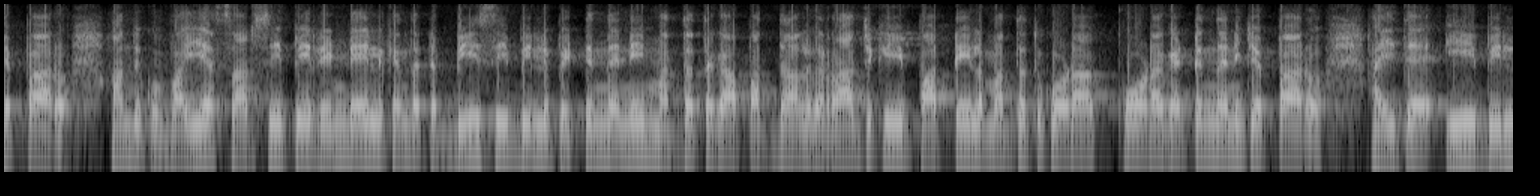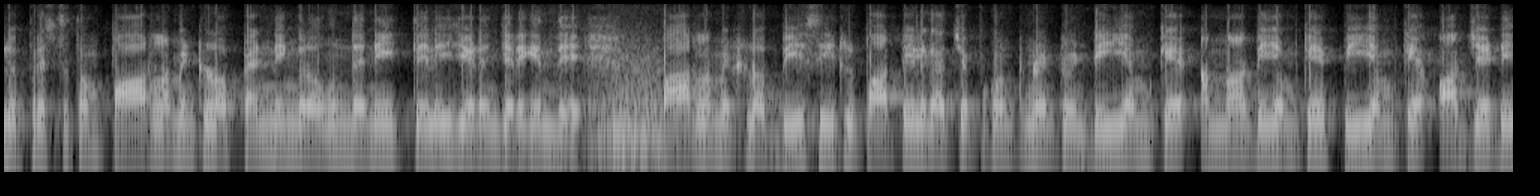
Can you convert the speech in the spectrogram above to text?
చెప్పారు. అందుకు వైఎస్ఆర్సీపీ రెండేళ్ళ కిందట బీసీ బిల్లు పెట్టిందని మద్దతుగా పద్నాలుగు రాజకీయ పార్టీల మద్దతు కూడా కూడగట్టిందని చెప్పారు. అయితే ఈ బిల్లు ప్రస్తుతం పార్లమెంట్లో పెండింగ్లో ఉందని తెలియజేయడం జరిగింది. పార్లమెంట్లో బీ సీట్లు పార్టీలుగా చెప్పుకుంటున్నటువంటి DMK Anna DMK PMK RJD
